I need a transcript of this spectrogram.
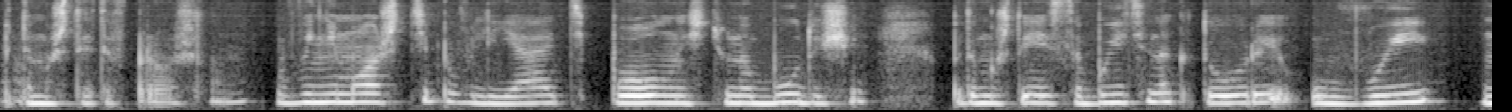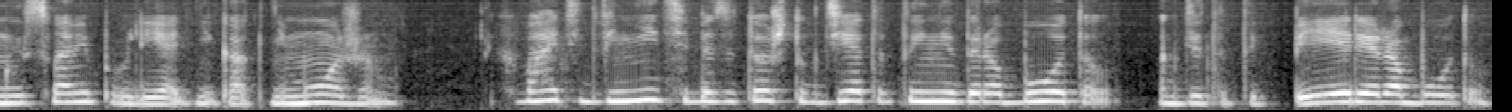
потому что это в прошлом. Вы не можете повлиять полностью на будущее, потому что есть события, на которые, увы, мы с вами повлиять никак не можем. Хватит винить себя за то, что где-то ты не доработал, а где-то ты переработал.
